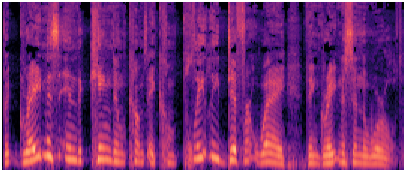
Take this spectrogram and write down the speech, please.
But greatness in the kingdom comes a completely different way than greatness in the world.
